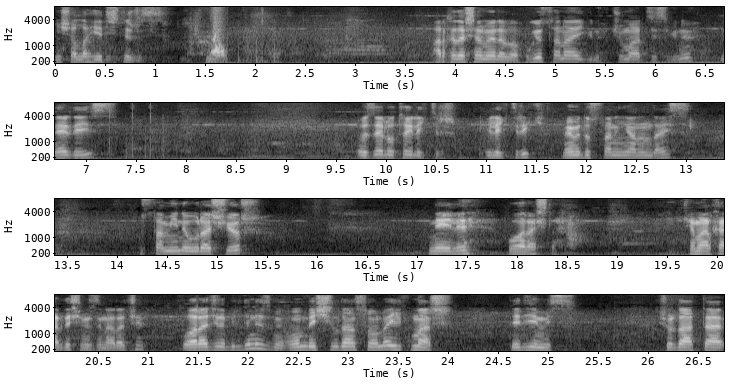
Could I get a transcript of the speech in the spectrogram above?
İnşallah yetiştiririz. Arkadaşlar merhaba. Bugün sanayi günü. Cumartesi günü. Neredeyiz? Özel Oto Elektrik. Elektrik. Mehmet Usta'nın yanındayız. Ustam yine uğraşıyor. Neyle? Bu araçla. Kemal kardeşimizin aracı. Bu aracı da bildiniz mi? 15 yıldan sonra ilk marş dediğimiz. Şurada hatta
